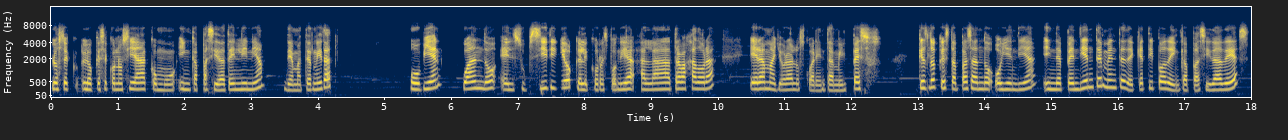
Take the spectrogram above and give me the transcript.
lo, que se conocía como incapacidad en línea de maternidad, o bien cuando el subsidio que le correspondía a la trabajadora era mayor a los 40 mil pesos. ¿Qué es lo que está pasando hoy en día? Independientemente de qué tipo de incapacidad es,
